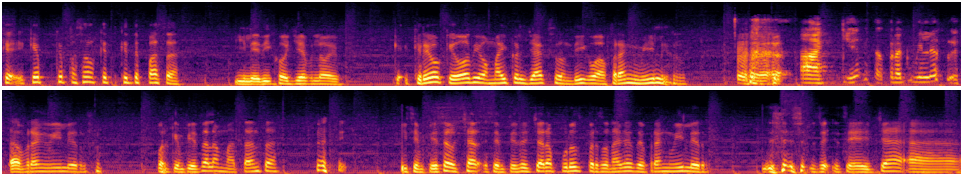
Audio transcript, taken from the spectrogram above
¿qué, qué, qué pasó? ¿Qué, ¿Qué te pasa? Y le dijo Jeff Loeb, "Que- creo que odio a Michael Jackson, digo, a Frank Miller. ¿A quién? ¿A Frank Miller? A Frank Miller. Porque empieza la matanza. y se empieza a echar, se empieza a echar a puros personajes de Frank Miller. se, se- se echa a,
